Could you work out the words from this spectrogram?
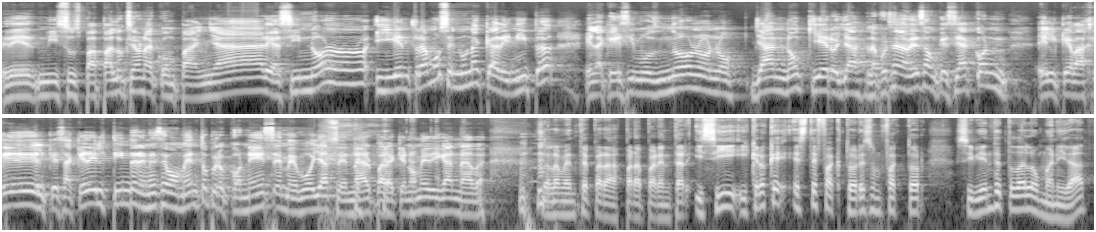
ni sus papás lo quisieron acompañar y así, no, no, no, no. Y entramos en una cadenita en la que decimos, no, no, no, ya no quiero, ya. La próxima vez, aunque sea con el que bajé, el que saqué del Tinder en ese momento, pero con ese me voy a cenar para que no me digan nada. Solamente para, para aparentar. Y sí, y creo que este factor es un factor, si bien de toda la humanidad,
